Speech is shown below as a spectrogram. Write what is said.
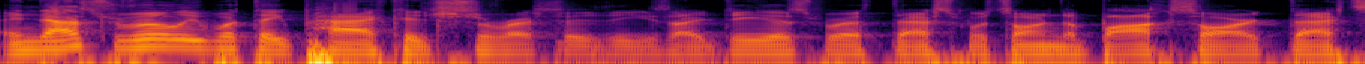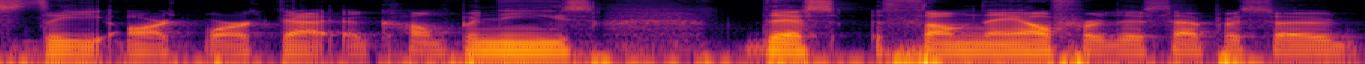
And that's really what they package the rest of these ideas with. That's what's on the box art. That's the artwork that accompanies this thumbnail for this episode.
